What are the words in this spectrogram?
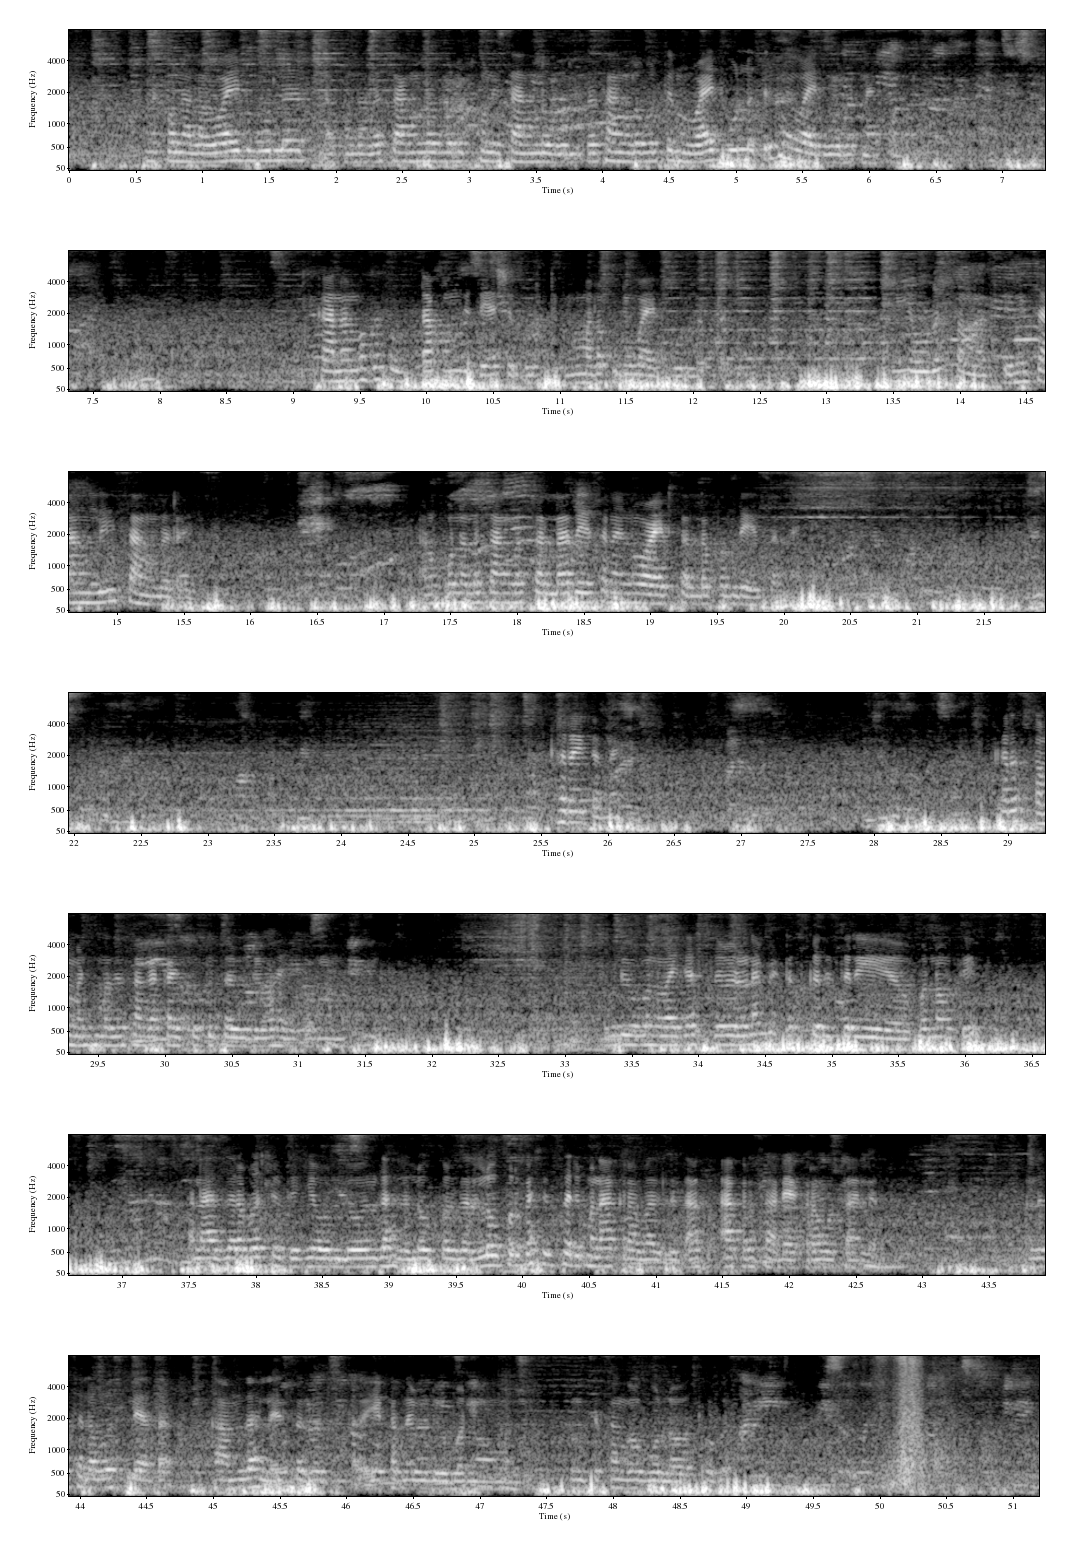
ना कोणाला वाईट बोलत ना कोणाला चांगलं बोलत कोणी चांगलं बोलतं तर चांगलं बोलतं वाईट बोललं तरी मी वाईट बोलत नाही कोणाला. कानामगच टाकून देते अशा गोष्टी. मला कुणी वाईट बोललं तर. मी एवढंच समजते. मी चांगले चांगलं राहायचं. आणि कोणाला चांगला सल्ला द्यायचा नाही आणि वाईट सल्ला पण द्यायचा नाही. खरं आहे का नाही? खरंच कमेंटमध्ये सांगा काय चुकीचा व्हिडिओ आहे का म्हणून. व्हिडिओ बनवायचा जास्त वेळ नाही भेटत. कधीतरी बनवते. शेवटी होते जेवण जेवण झालं लवकर झालं. लवकर कशाच तरी पण अकरा वाजलेत अकरा साडे अकरा होत आल्यात म्हणलं चला बसले आता काम झालं आहे सगळंच एखादा व्हिडिओ बनवावं म्हणून तुमच्या संग बोलावं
